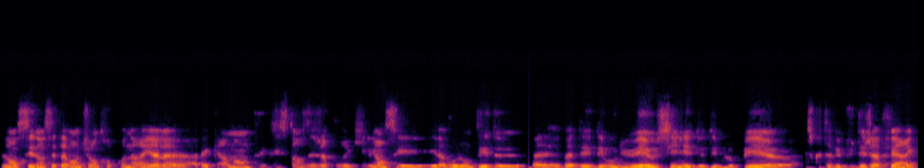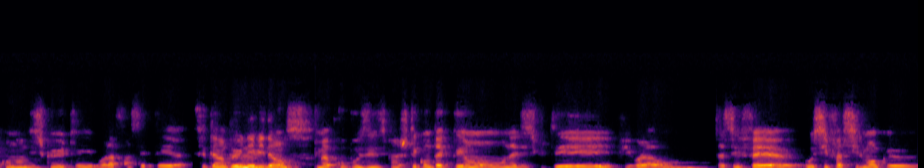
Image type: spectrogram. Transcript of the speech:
lancé dans cette aventure entrepreneuriale euh, avec un an d'existence déjà pour Equiliance et, et, la volonté de bah, bah d'évoluer aussi et de développer ce que tu avais pu déjà faire et qu'on en discute. Et voilà enfin c'était c'était un peu une évidence. Tu m'as proposé je t'ai contacté, on, on, a discuté, et puis voilà, on, ça s'est fait euh, aussi facilement que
